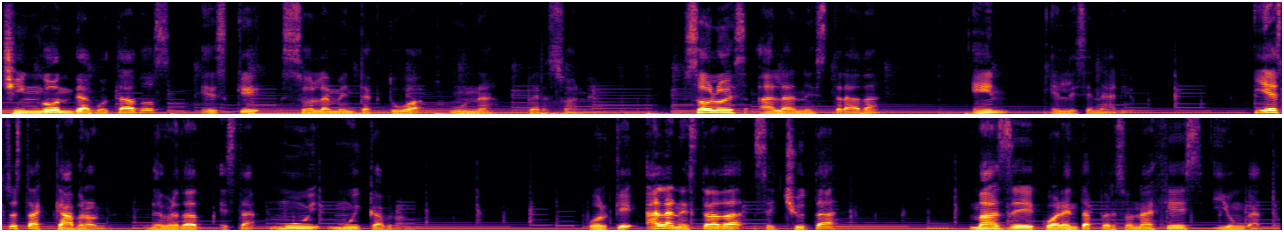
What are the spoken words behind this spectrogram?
chingón de Agotados es que solamente actúa una persona. Solo es Alan Estrada en el escenario. Y esto está cabrón, de verdad está muy, muy cabrón. Porque Alan Estrada se chuta más de 40 personajes y un gato.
